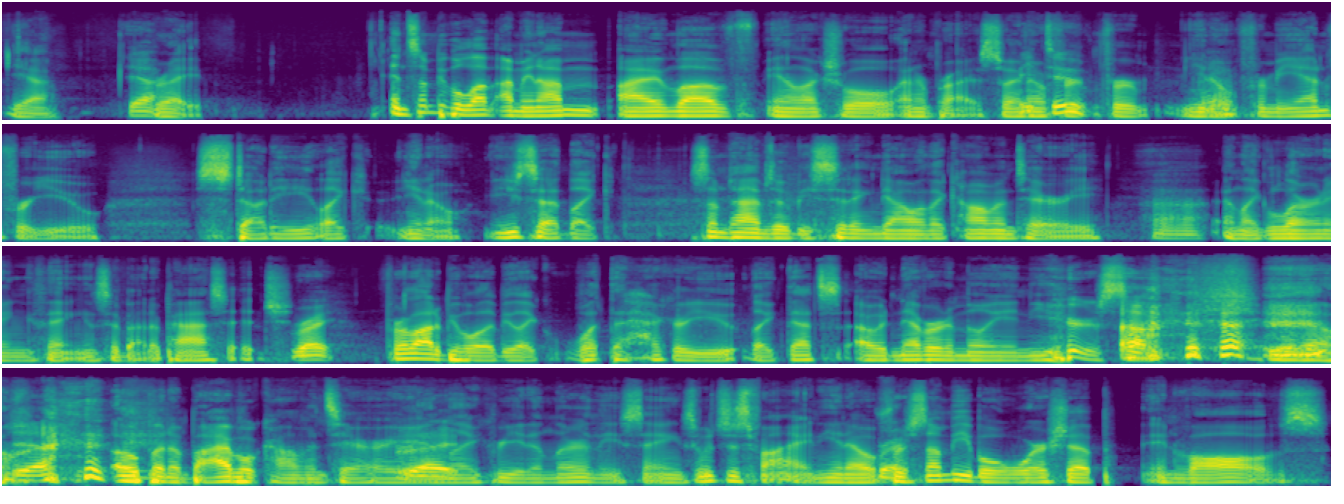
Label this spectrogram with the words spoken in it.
yeah, Yeah. right. And some people love. I mean, I'm I love intellectual enterprise. So I Me know too. for for you know for me and for you, study like you know you said like sometimes it would be sitting down with a commentary Uh, and like learning things about a passage. right. For a lot of people, they'd be like, "What the heck are you like?" That's I would never in a million years like, you know yeah. open a Bible commentary Right. and like read and learn these things, which is fine. You know, for some people, worship involves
